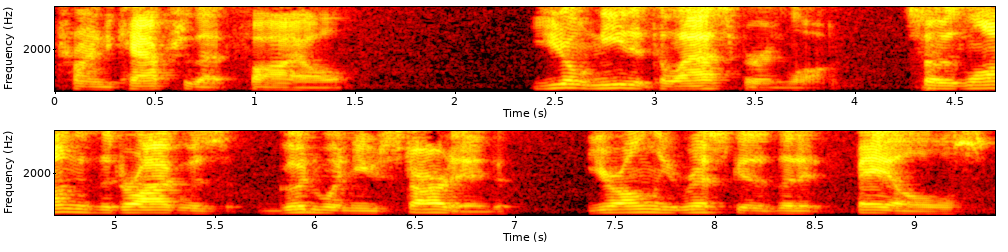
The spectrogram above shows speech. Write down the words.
trying to capture that file, you don't need it to last very long. So as long as the drive was good when you started, your only risk is that it fails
